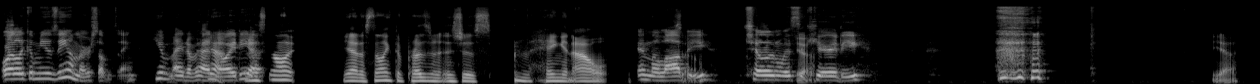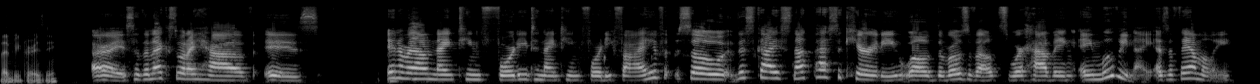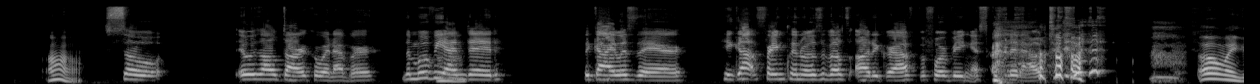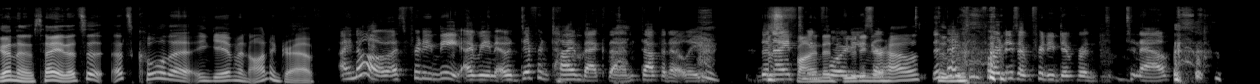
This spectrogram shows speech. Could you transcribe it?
or like a museum or something. You might have had yeah, no idea It's not like, yeah, and it's not like the president is just hanging out. in the lobby, chilling with Yeah. security. Yeah, that'd be crazy. All right, so the next one I have is in around 1940 to 1945. So this guy snuck past security while the Roosevelts were having a movie night as a family. Oh, So it was all dark or whatever. The movie Mhm. ended. The guy was there. He got Franklin Roosevelt's autograph before being escorted out. oh my goodness! Hey, that's a that's cool that he gave him an autograph. I know, that's pretty neat. I mean, it was a different time back then, definitely. The just find a dude in 1940s your house. the 1940s are pretty different to now.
